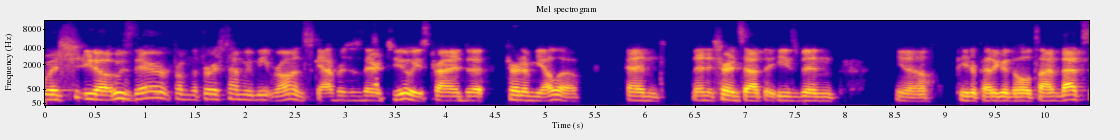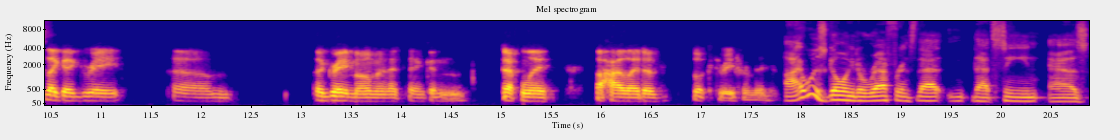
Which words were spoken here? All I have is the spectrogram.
which you know who's there from the first time we meet Ron. Scabbers is there too. He's trying to turn him yellow, and then it turns out that he's been, you know, Peter Pettigrew the whole time. That's like a great, um, a great moment, I think, and definitely a highlight of book three for me. I was going to reference that that scene as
